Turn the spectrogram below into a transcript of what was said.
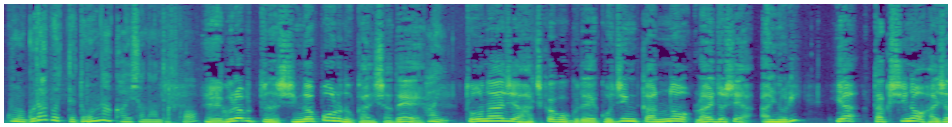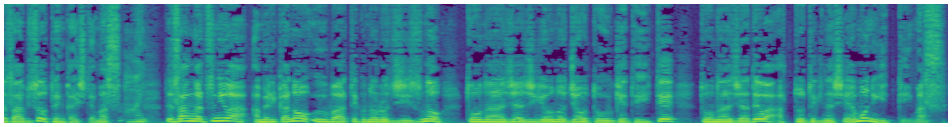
このグラブってどんな会社なんですか？えーグラブっていうのはシンガポールの会社で、はい東南アジア8カ国で個人間のライドシェア、相乗りやタクシーの配車サービスを展開しています。はいで、3月にはアメリカのウーバーテクノロジーズの東南アジア事業の譲渡を受けていて、東南アジアでは圧倒的なシェアも握っています。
